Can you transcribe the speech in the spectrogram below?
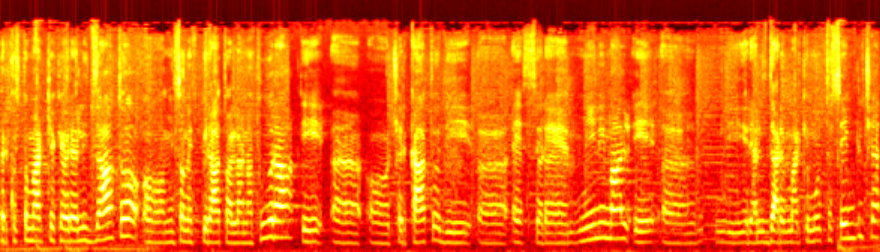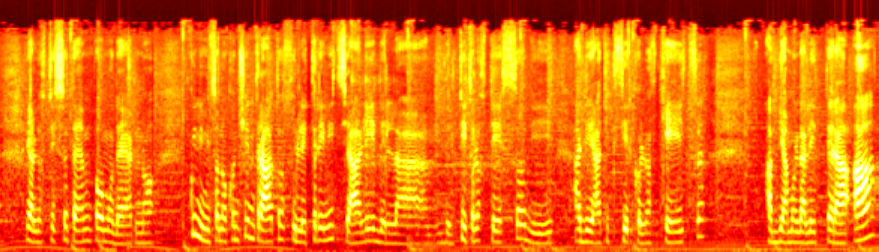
Per questo marchio che ho realizzato oh, mi sono ispirato alla natura e eh, ho cercato di eh, essere minimal e eh, di realizzare un marchio molto semplice e allo stesso tempo moderno. Quindi mi sono concentrato sulle tre iniziali della, del titolo stesso di Adriatic Circle of Skates. Abbiamo la lettera A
